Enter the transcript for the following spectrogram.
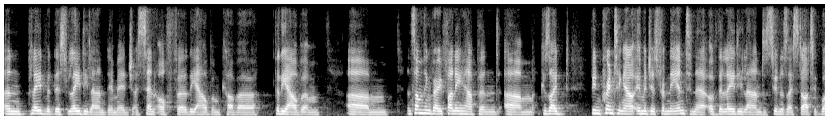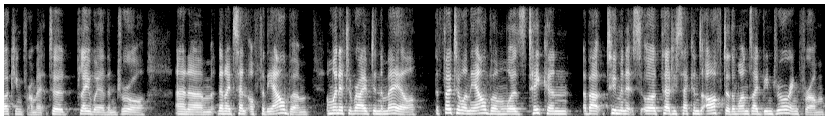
and played with this Ladyland image. I sent off for the album cover for the album. Um, and something very funny happened because um, I'd been printing out images from the internet of the Ladyland as soon as I started working from it to play with and draw. And um, then I'd sent off for the album. And when it arrived in the mail, the photo on the album was taken about two minutes or 30 seconds after the ones I'd been drawing from.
